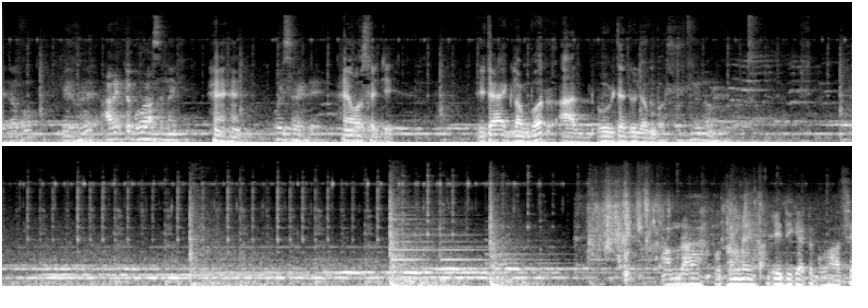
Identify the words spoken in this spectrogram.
হয়ে যাব বের হয়ে আরেকটা গুহা আছে নাকি? হ্যাঁ হ্যাঁ। ওই সাইডে। হ্যাঁ এটা এক নম্বর আর ওইটা দুই নম্বর। আমরা প্রথমে এইদিকে একটা গুহা আছে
